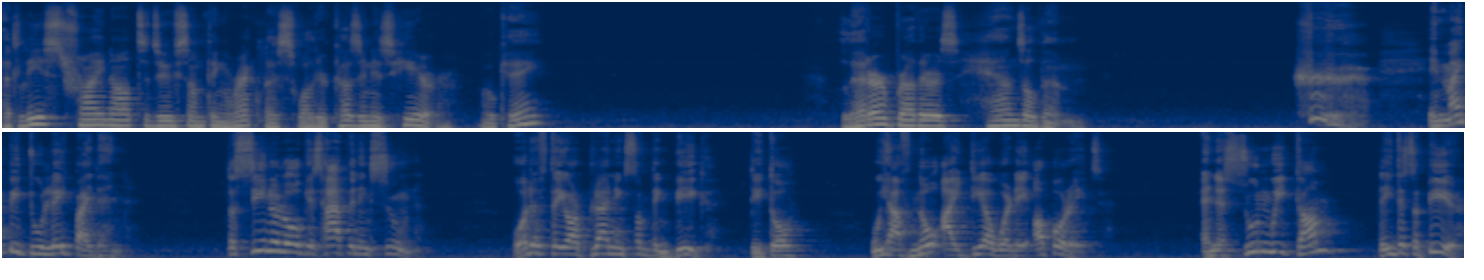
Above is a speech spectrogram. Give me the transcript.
at least try not to do something reckless while your cousin is here, okay? Let our brothers handle them. It might be too late by then. The Sinulog is happening soon. What if they are planning something big, Tito? We have no idea where they operate. And as soon we come, they disappear.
